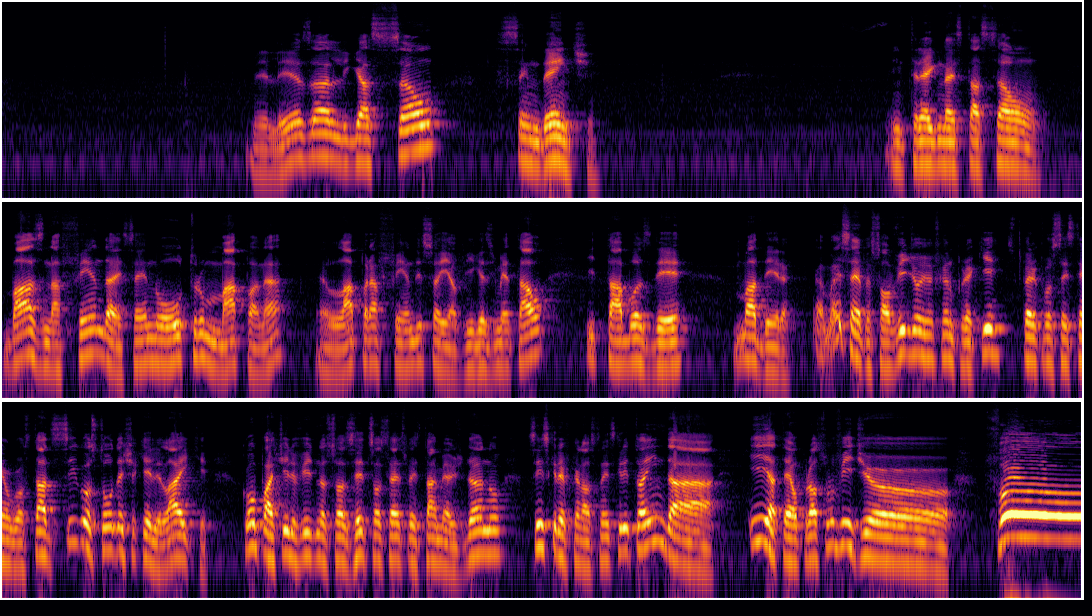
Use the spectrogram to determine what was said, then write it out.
Beleza, ligação ascendente. Entregue na estação base, na fenda, isso aí é no outro mapa, né? É lá para a fenda isso aí, ó, vigas de metal e tábuas de madeira. É, mas é isso aí, pessoal. O vídeo hoje vai ficando por aqui. Espero que vocês tenham gostado. Se gostou, deixa aquele like. Compartilhe o vídeo nas suas redes sociais para estar me ajudando. Se inscreva no canal se não é inscrito ainda. E até o próximo vídeo. Fui!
